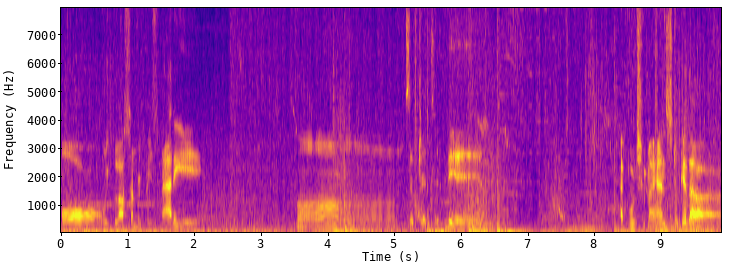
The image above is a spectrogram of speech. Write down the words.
Oh, we lost some prismatic. Oh. Subject I punched my hands together.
